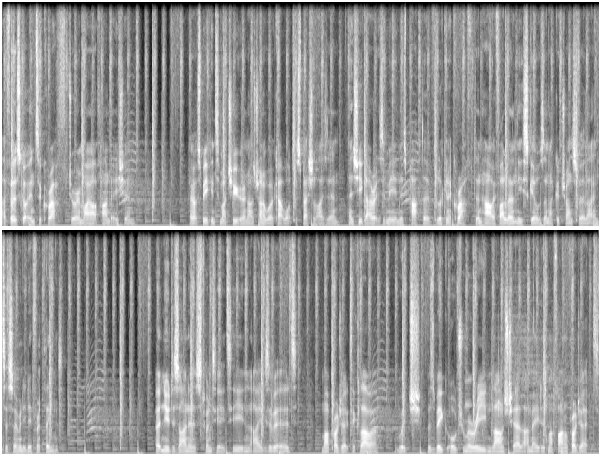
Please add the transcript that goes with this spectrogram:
I first got into craft during my art foundation. I got speaking to my tutor and I was trying to work out what to specialise in and she directed me in this path of looking at craft and how if I learnt these skills then I could transfer that into so many different things. At New Designers 2018 I exhibited my project Iklawa which was a big ultramarine lounge chair that I made as my final project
